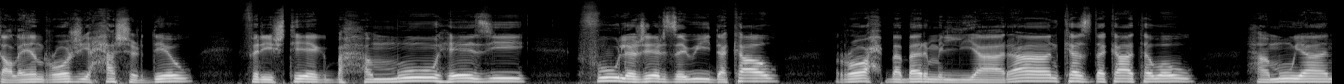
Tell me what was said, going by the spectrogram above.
دەڵێن ڕۆژی حەشر دێ و فریشتەیەک بە هەموو هێزی فوو لە ژێر زەوی دەکا و ڕۆح بە بەر ملیاران کەس دەکاتەوە و هەموویان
